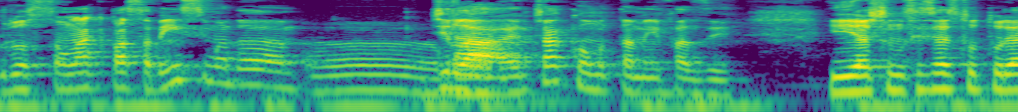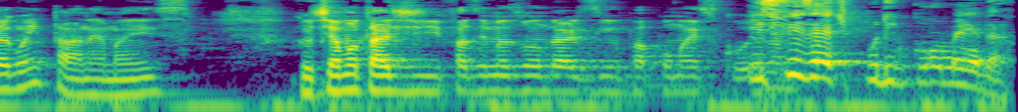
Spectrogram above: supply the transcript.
grossão lá, que passa bem em cima da, Hum, de tá. lá. Não tinha como também fazer. E acho que não sei se a estrutura ia aguentar, né? Mas. Eu tinha vontade de fazer mais um andarzinho pra pôr mais coisa. E se fizer, tipo, por encomenda?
